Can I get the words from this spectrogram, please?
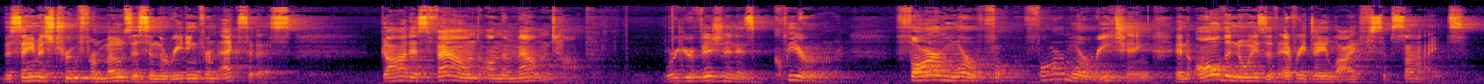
The same is true for Moses in the reading from Exodus. God is found on the mountaintop, where your vision is clearer, far more, far more reaching, and all the noise of everyday life subsides.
